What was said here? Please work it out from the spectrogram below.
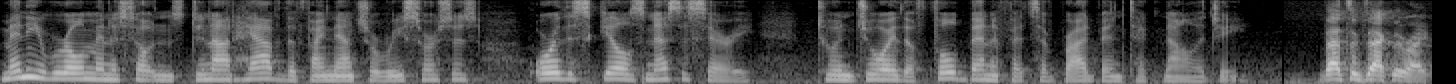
Many rural Minnesotans do not have the financial resources or the skills necessary to enjoy the full benefits of broadband technology. That's exactly right.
